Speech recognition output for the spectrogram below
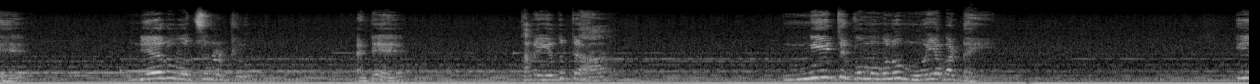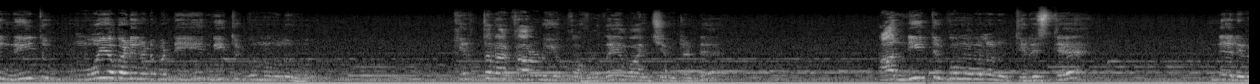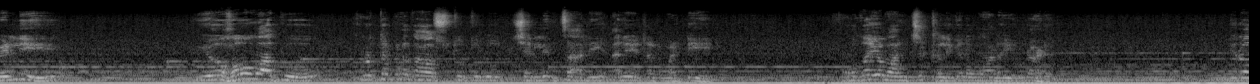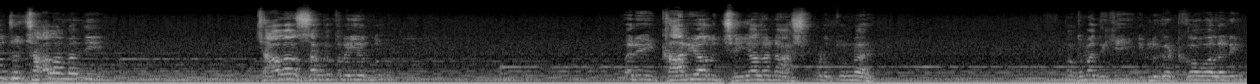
నేను వచ్చినట్లు. అంటే తన ఎదుట నీతి గుమ్మములు మూయబడ్డాయి. ఈ నీతి మూయబడినటువంటి నీతి గుమ్మములు కీర్తనకారుడు యొక్క హృదయ వాంఛ ఏమిటంటే ఆ నీతి గుమ్మములను తెరిస్తే నేను వెళ్ళి యోహోవాకు కృతజ్ఞతాస్థుతులు చెల్లించాలి అనేటటువంటి హృదయ వాంఛ కలిగిన వాడై ఉన్నాడు. ఈరోజు చాలా మంది చాలా సంగతులు ఎందు మరి కార్యాలు చేయాలని ఆశపడుతున్నారు. కొంతమందికి ఇల్లు కట్టుకోవాలని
